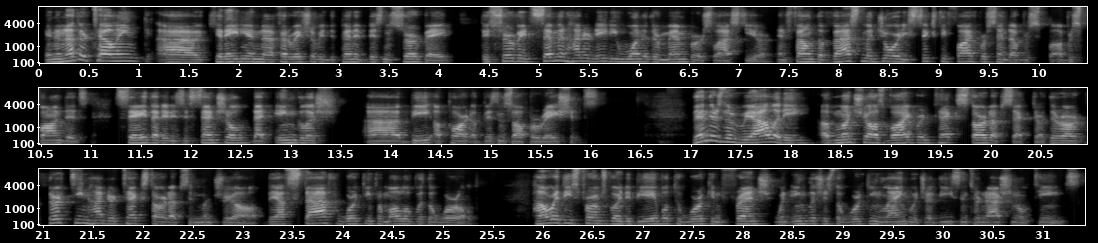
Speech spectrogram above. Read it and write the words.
In another telling uh, Canadian uh, Federation of Independent Business survey, they surveyed 781 of their members last year and found the vast majority, 65% of, of respondents, say that it is essential that English uh, be a part of business operations. Then there's the reality of Montreal's vibrant tech startup sector. There are 1,300 tech startups in Montreal. They have staff working from all over the world. How are these firms going to be able to work in French when English is the working language of these international teams?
